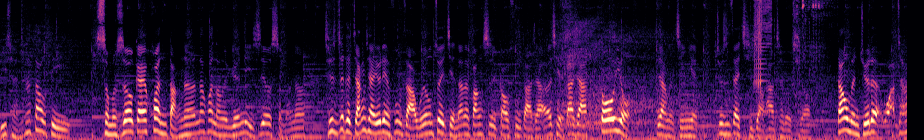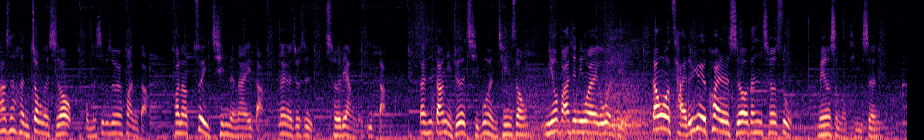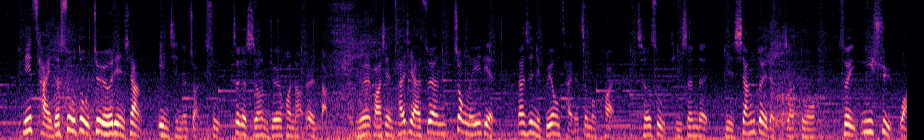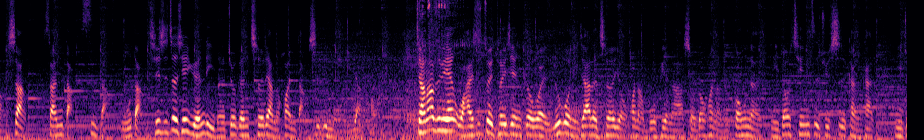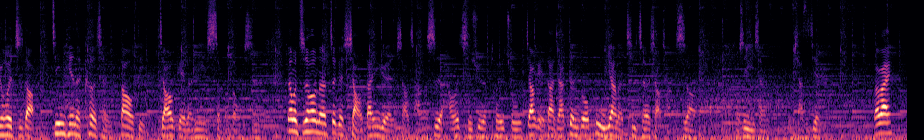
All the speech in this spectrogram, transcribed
李晨，那到底什么时候该换挡呢？那换挡的原理是有什么呢？”其实这个讲起来有点复杂，我用最简单的方式告诉大家，而且大家都有这样的经验，就是在骑脚踏车的时候，当我们觉得哇脚踏车很重的时候，我们是不是会换挡，换到最轻的那一档？那个就是车辆的一档。但是当你觉得起步很轻松，你又发现另外一个问题：当我踩得越快的时候，但是车速。没有什么提升，你踩的速度就有点像引擎的转速，这个时候你就会换到二档，你会发现踩起来虽然重了一点，但是你不用踩的这么快，车速提升的也相对的比较多，所以依序往上三档、四档、五档，其实这些原理呢就跟车辆的换挡是一模一样哦。讲到这边，我还是最推荐各位，如果你家的车有换挡拨片啊、手动换挡的功能，你都亲自去试看看，你就会知道今天的课程到底教给了你什么东西。那么之后呢，这个小单元、小尝试还会持续的推出，教给大家更多不一样的汽车小尝试哦。我是宜晨，我们下次见，拜拜。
